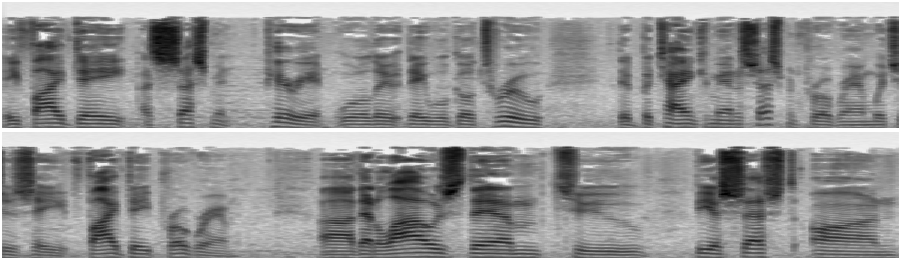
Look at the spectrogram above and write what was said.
a five day assessment period where they, they will go through the Battalion Command Assessment Program, which is a five day program uh, that allows them to be assessed on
